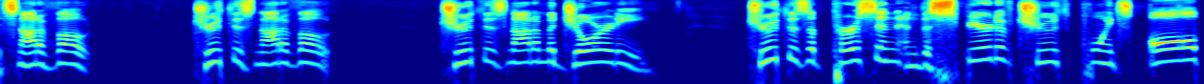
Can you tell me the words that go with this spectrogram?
it's not a vote. Truth is not a vote. Truth is not a majority. Truth is a person, and the Spirit of truth points all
